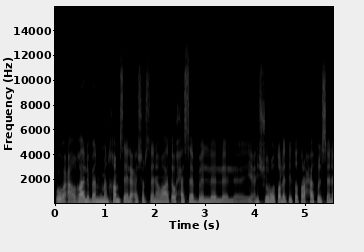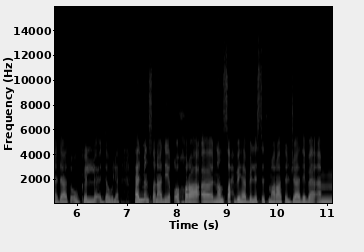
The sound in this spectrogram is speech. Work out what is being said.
وغالبا من خمسة إلى عشر سنوات أو حسب ال ال يعني الشروط التي تطرحها كل سندات أو كل دولة. هل من صناديق أخرى آه، ننصح بها بالاستثمارات الجاذبة أم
